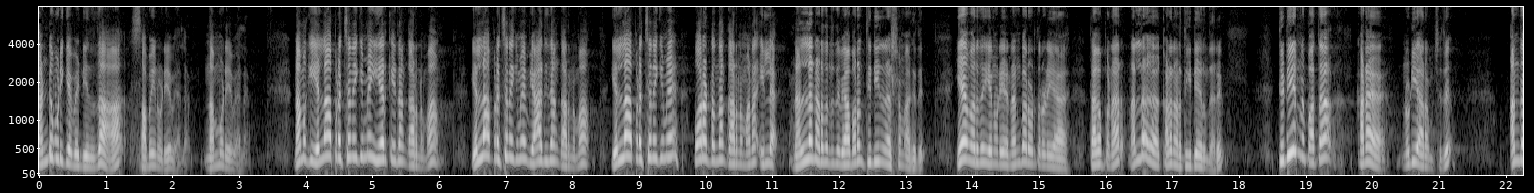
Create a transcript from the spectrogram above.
கண்டுபிடிக்க வேண்டியது தான் சபையினுடைய வேலை நம்முடைய வேலை. நமக்கு எல்லா பிரச்சனைக்குமே இயற்கை தான் காரணமா? எல்லா பிரச்சனைக்குமே வியாதி தான் காரணமா? எல்லா பிரச்சனைக்குமே போராட்டம் தான் காரணமானா? இல்லை. நல்லா நடந்துட்டு இருந்த வியாபாரம் திடீர்னு நஷ்டமாகுது. ஏன் வருது? என்னுடைய நண்பர் ஒருத்தருடைய தகப்பனார் நல்ல கடை நடத்திக்கிட்டே இருந்தார். திடீர்னு பார்த்தா கடை நொடிய ஆரம்பிச்சது. அந்த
